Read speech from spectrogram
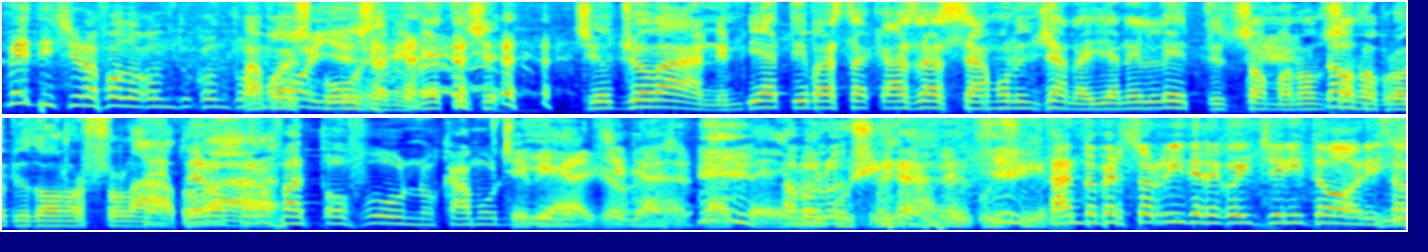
mettici una foto con, con tua ma poi moglie. scusami, mettici- zio Giovanni, inviati pasta a casa a Samolinciana, gli anelletti insomma non No. sono proprio da uno Beh, sciolato. però, però fatto a forno, camudiga, Ci piace, eh. Ma lui cucina, lui cucina. Tanto per sorridere con i genitori, Io ho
